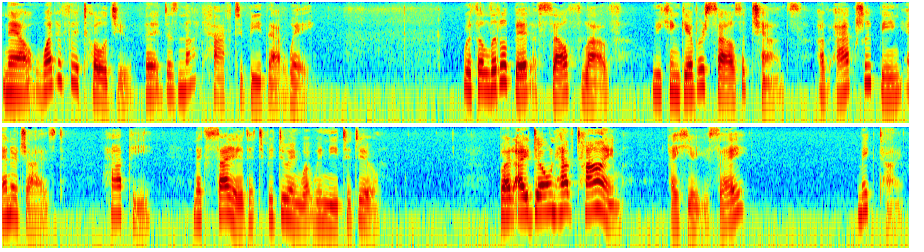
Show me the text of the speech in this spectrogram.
Now, what if I told you that it does not have to be that way? With a little bit of self love, we can give ourselves a chance of actually being energized, happy, and excited to be doing what we need to do. But I don't have time, I hear you say. Make time.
